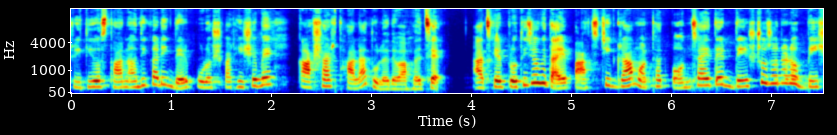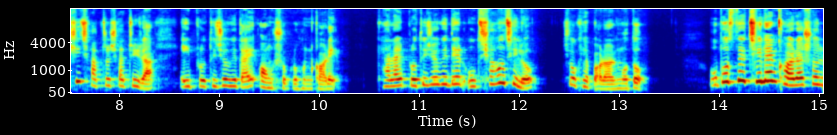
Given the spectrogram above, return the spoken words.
তৃতীয় স্থান আধিকারিকদের পুরস্কার হিসেবে কাঁসার থালা তুলে দেওয়া হয়েছে। আজকের প্রতিযোগিতায় পাঁচটি গ্রাম অর্থাৎ পঞ্চায়েতের দেড়শো জনেরও বেশি ছাত্রছাত্রীরা এই প্রতিযোগিতায় অংশগ্রহণ করে। খেলায় প্রতিযোগীদের উৎসাহ ছিল চোখে পড়ার মতো। উপস্থিত ছিলেন খয়রাসোল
